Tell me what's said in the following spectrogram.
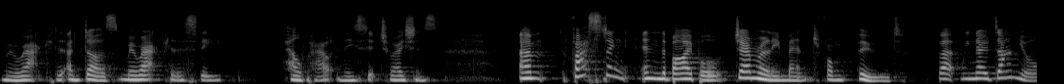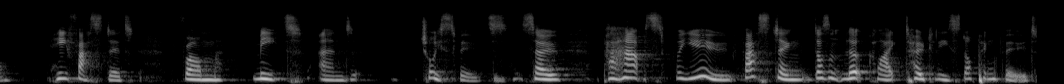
miraculous and does miraculously help out in these situations. Um, fasting in the Bible generally meant from food, but we know Daniel, he fasted from meat and choice foods. So Perhaps for you, fasting doesn't look like totally stopping food.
